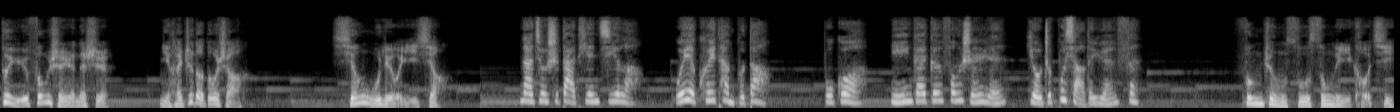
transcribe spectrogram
对于封神人的事，你还知道多少？”香无柳一笑：“那就是大天机了，我也窥探不到。不过你应该跟封神人有着不小的缘分。”风正苏松了一口气：“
